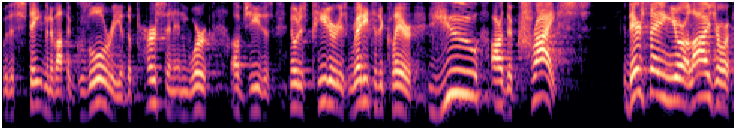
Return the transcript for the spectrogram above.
with a statement about the glory of the person and work of Jesus. Notice Peter is ready to declare, You are the Christ they're saying you're Elijah or,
